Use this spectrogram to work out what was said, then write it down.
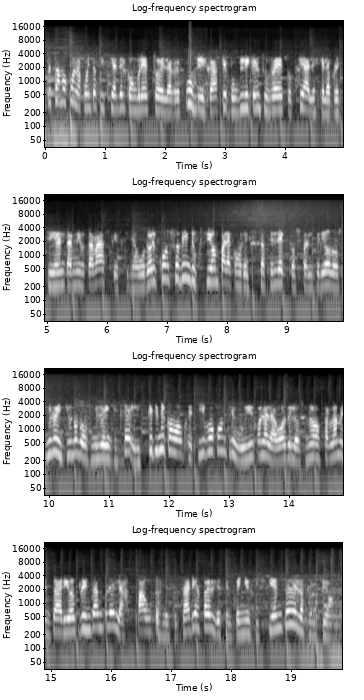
Empezamos con la cuenta oficial del Congreso de la República, que publica en sus redes sociales que la presidenta Mirta Vázquez inauguró el curso de inducción para congresistas electos para el periodo 2021-2026, que tiene como objetivo contribuir con la labor de los nuevos parlamentarios, brindándole las pautas necesarias para el desempeño eficiente de las funciones.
